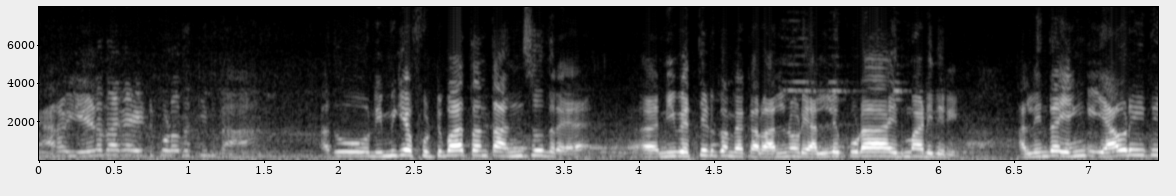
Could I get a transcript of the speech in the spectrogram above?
ಯಾರೋ ಹೇಳ್ದಾಗ ಇಟ್ಕೊಳ್ಳೋದಕ್ಕಿಂತ ಅದು ನಿಮಗೆ ಫುಟ್ಬಾತ್ ಅಂತ ಅನ್ಸಿದ್ರೆ ನೀವು ಎತ್ತಿಟ್ಕೊಬೇಕಲ್ಲ ಅಲ್ಲಿ ನೋಡಿ ಅಲ್ಲಿ ಕೂಡ ಇದು ಮಾಡಿದಿರಿ. ಅಲ್ಲಿಂದ ಹೆಂಗೆ ಯಾವ ರೀತಿ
